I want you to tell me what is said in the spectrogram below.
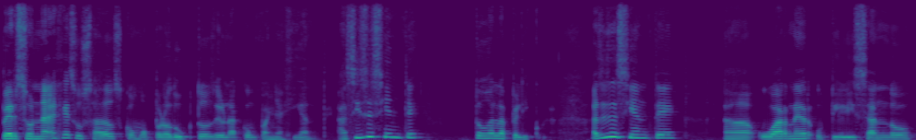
personajes usados como productos de una compañía gigante. Así se siente toda la película. Así se siente uh, Warner utilizando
